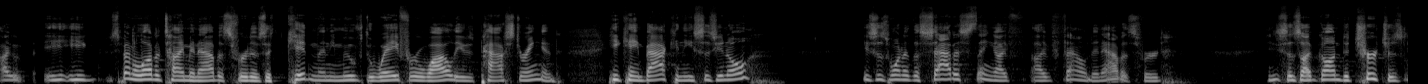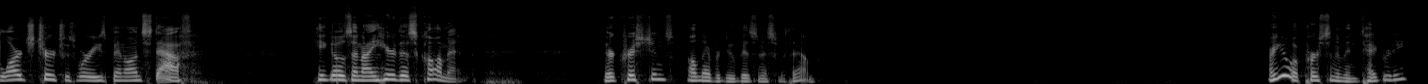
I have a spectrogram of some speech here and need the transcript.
I, he, spent a lot of time in Abbotsford as a kid, and then he moved away for a while. He was pastoring, and he came back, and he says, You know, he says, One of the saddest things I've, I've found in Abbotsford, he says, I've gone to churches, large churches where he's been on staff. He goes, And I hear this comment. They're Christians, I'll never do business with them. Are you a person of integrity?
